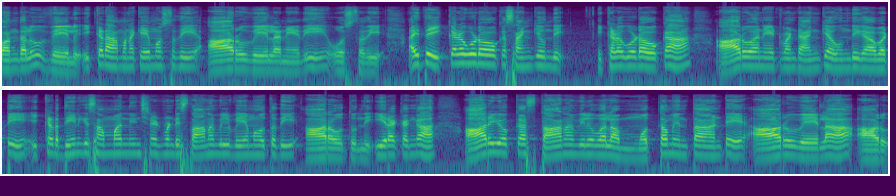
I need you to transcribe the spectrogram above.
వందలు వేలు. ఇక్కడ మనకేమొస్తుంది? ఆరు వేలు అనేది వస్తుంది. అయితే ఇక్కడ కూడా ఒక సంఖ్య ఉంది. ఇక్కడ కూడా ఒక ఆరు అనేటువంటి అంకె ఉంది కాబట్టి ఇక్కడ దీనికి సంబంధించినటువంటి స్థాన విలువ ఏమవుతుంది? ఆరు అవుతుంది. ఈ రకంగా ఆరు యొక్క స్థాన విలువల మొత్తం ఎంత అంటే ఆరు వేల ఆరు.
